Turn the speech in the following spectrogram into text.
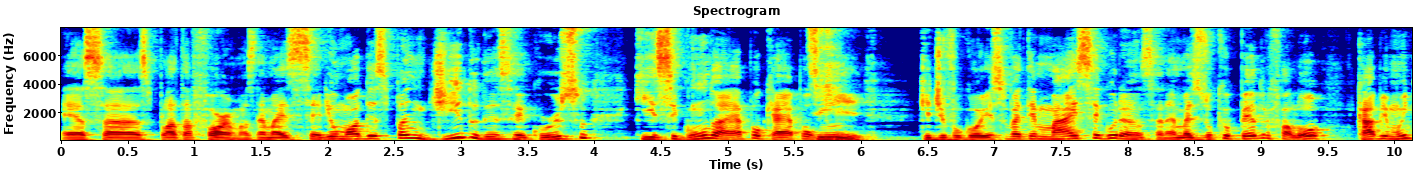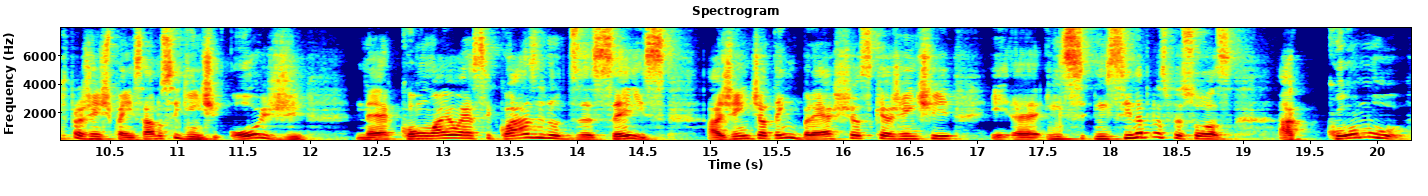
essas plataformas, né? Mas seria um modo expandido desse recurso que, segundo a Apple, que a Apple que, que divulgou isso, vai ter mais segurança, né? Mas o que o Pedro falou, cabe muito para a gente pensar no seguinte: hoje né? Com o iOS quase no 16, a gente já tem brechas que a gente é, ensina para as pessoas a como.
